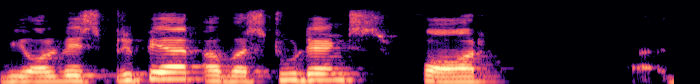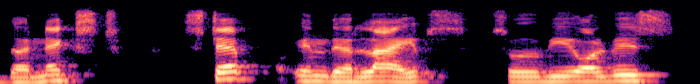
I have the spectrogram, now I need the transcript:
We always prepare our students for uh, the next step in their lives. So we always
